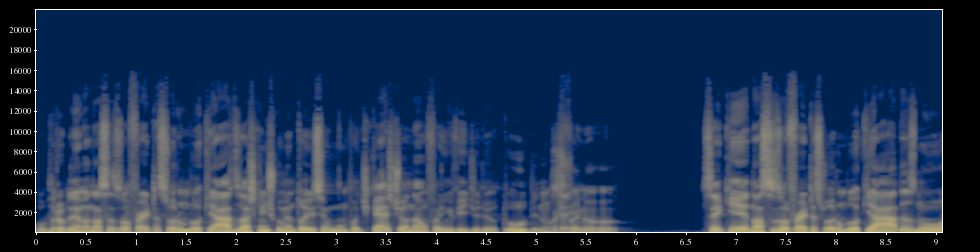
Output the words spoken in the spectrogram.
o problema. Nossas ofertas foram bloqueadas. Acho que a gente comentou isso em algum podcast ou não? Foi em vídeo do YouTube? Não Acho sei. que foi no, Sei que nossas ofertas foram bloqueadas no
